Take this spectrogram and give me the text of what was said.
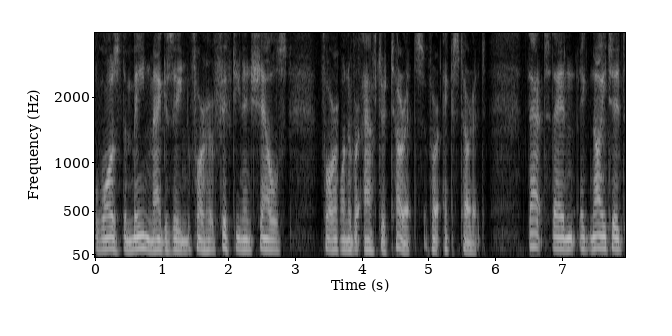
was the main magazine for her 15 inch shells for one of her after turrets, for X turret. That then ignited,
